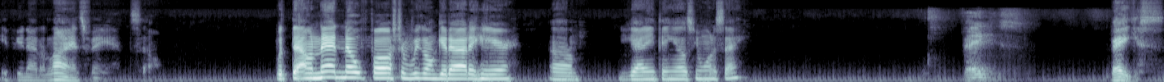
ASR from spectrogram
if you're not a Lions fan. So with that, on that note, Foster, we're gonna get out of here. Um, you got anything else you want to say? Vegas. Vegas.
